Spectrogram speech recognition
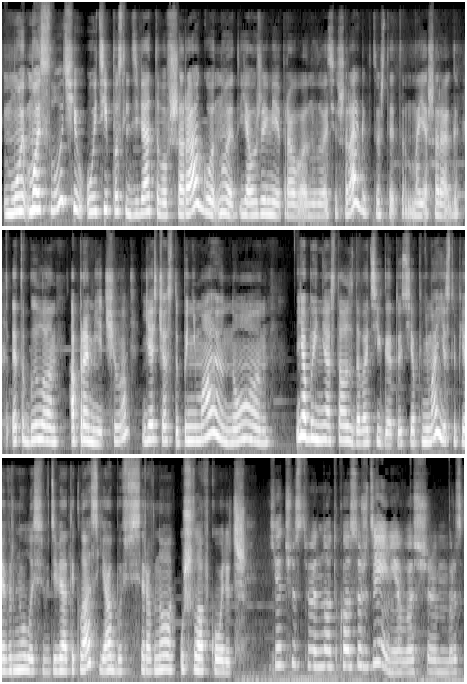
мой, мой случай уйти после девятого в шарагу, ну, это я уже имею право называть ее шарагой, потому что это моя шарага. Это было опрометчиво. Я сейчас это понимаю, но я бы и не осталась сдавать ЕГЭ. То есть я понимаю, если бы я вернулась в девятый класс, я бы все равно ушла в колледж. Я чувствую нотку осуждения в вашем рас-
